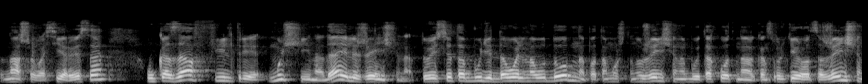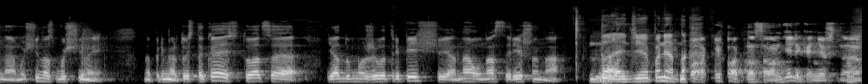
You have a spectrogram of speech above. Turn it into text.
нашего сервиса, указав в фильтре мужчина да, или женщина. То есть это будет довольно удобно, потому что ну, женщина будет охотно консультироваться с женщиной, а мужчина с мужчиной, например. То есть такая ситуация, я думаю, животрепещущая, она у нас решена. Да, вот. идея понятна. Не факт, не факт на самом деле, конечно.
